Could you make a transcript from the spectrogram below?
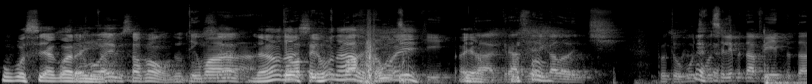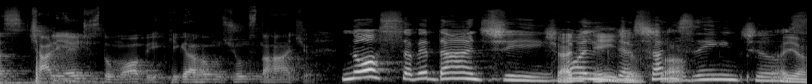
Com você agora aí. Aí, Gustavão. Deu Tem uma, certo? Não, tem não, encerrou pergunta nada, calma aí. aqui, Aí, da Graziele. Galante. Perguntou, Ruth, você lembra da vinheta das Charlie Angels do Mob, que gravamos juntos na rádio? Nossa, verdade. Charlie Olha, Angels, Charles Angels. Aí, ó,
